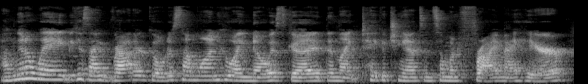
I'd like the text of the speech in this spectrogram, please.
I'm gonna wait because I'd rather go to someone who I know is good than like take a chance and someone fry my hair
